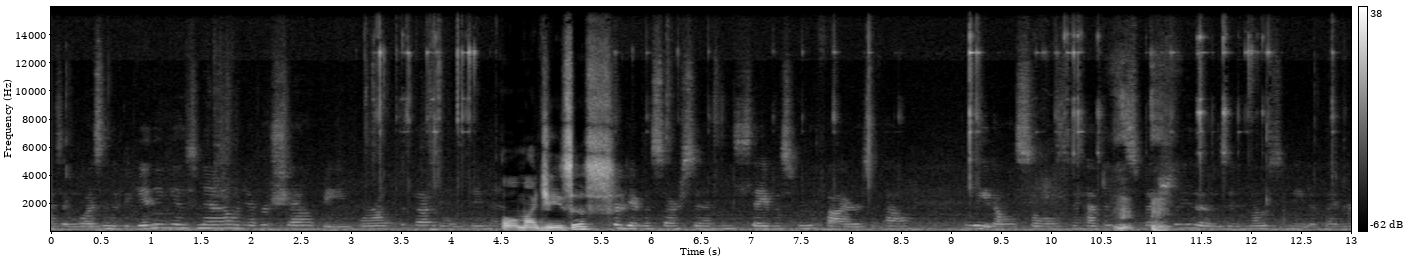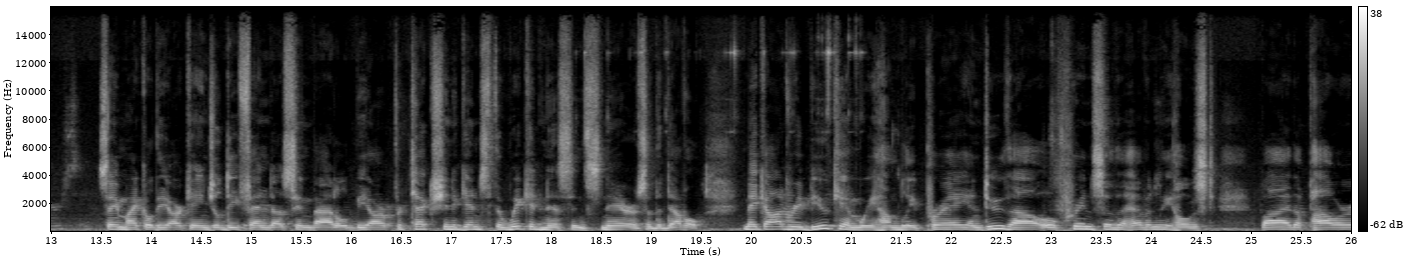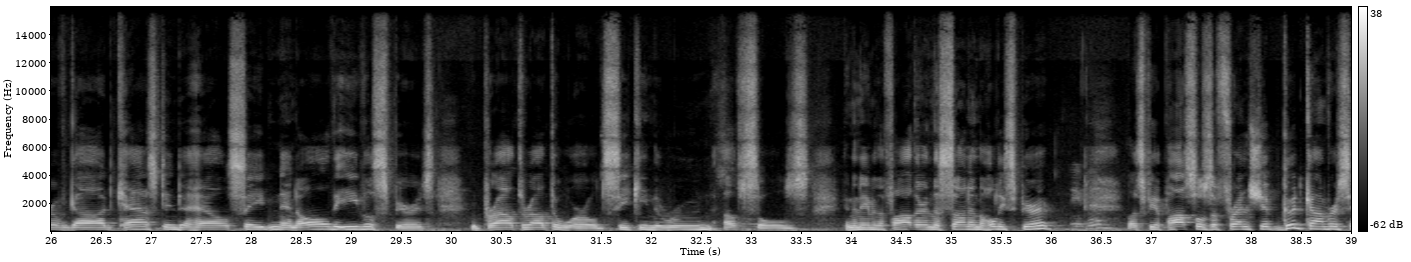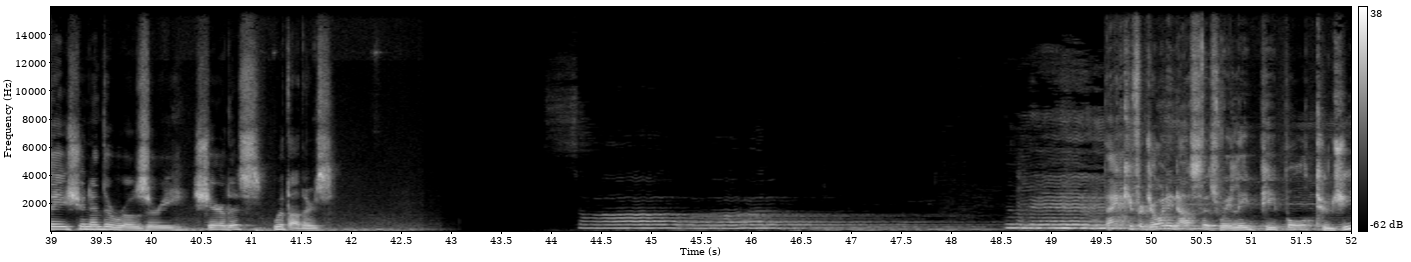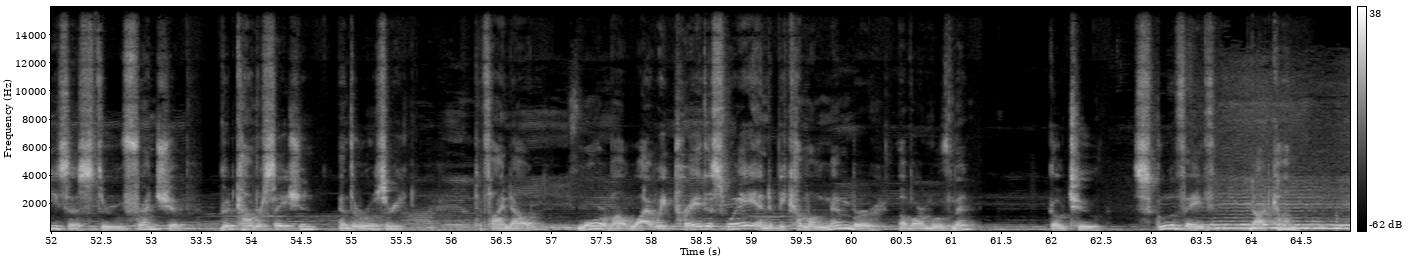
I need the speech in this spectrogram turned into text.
As it was in the beginning, is now, and ever shall be, world without end. Amen. O my Jesus, Forgive us our sins, save us from the fires of hell. Lead all souls to heaven, especially those in most need of thy mercy. Saint Michael the Archangel, defend us in battle. Be our protection against the wickedness and snares of the devil. May God rebuke him, we humbly pray. And do thou, O Prince of the heavenly host, by the power of God, cast into hell Satan and all the evil spirits who prowl throughout the world seeking the ruin of souls. In the name of the Father, and the Son, and the Holy Spirit, Amen. let's be apostles of friendship, good conversation, and the rosary. Share this with others. Thank you for joining us as we lead people to Jesus through friendship, good conversation, and the rosary. To find out more about why we pray this way and to become a member of our movement, go to schooloffaith.com.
